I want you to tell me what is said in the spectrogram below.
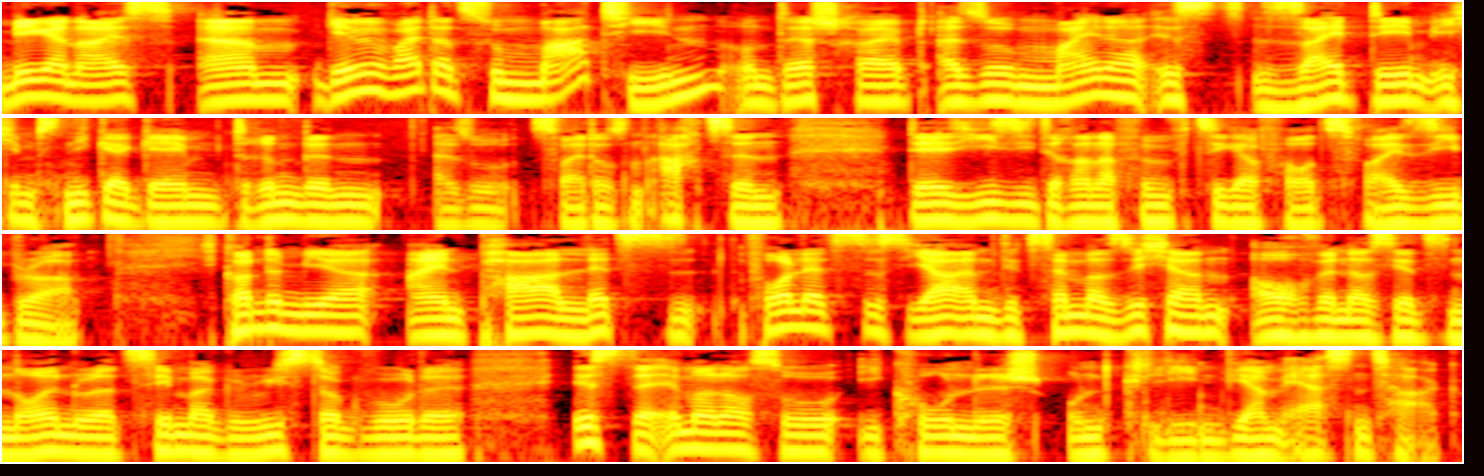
Mega nice. Ähm, gehen wir weiter zu Martin und der schreibt, also meiner ist seitdem ich im Sneaker Game drin bin, also 2018, der Yeezy 350er V2 Zebra. Ich konnte mir ein paar letzt, vorletztes Jahr im Dezember sichern, auch wenn das jetzt neun oder zehnmal gerestockt wurde, ist er immer noch so ikonisch und clean wie am ersten Tag.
